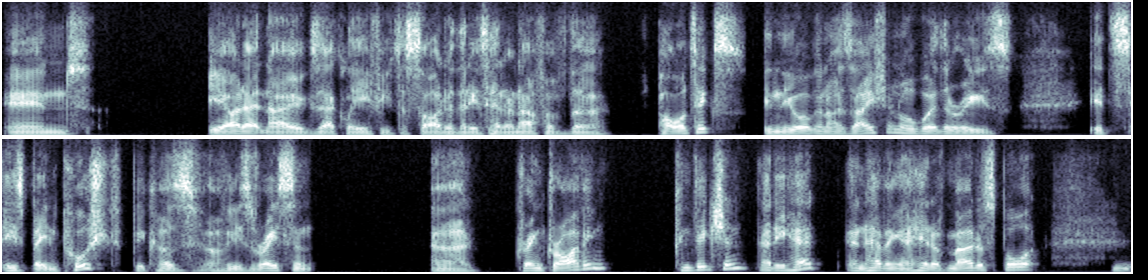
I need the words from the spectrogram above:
And yeah, I don't know exactly if he's decided that he's had enough of the politics in the organization or whether he's it's he's been pushed because of his recent uh, drink driving conviction that he had and having a head of motorsport Hmm.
